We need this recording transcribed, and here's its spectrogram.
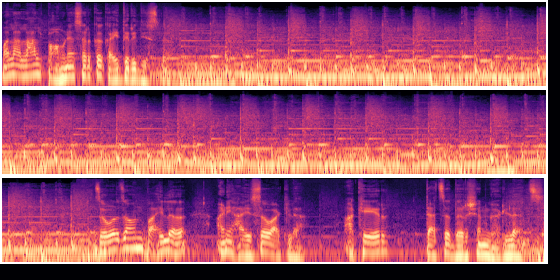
मला लाल पाहुण्यासारखं काहीतरी दिसलं. जवळ जाऊन पाहिलं आणि हायसं वाटलं. अखेर त्याचं दर्शन घडलंच.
